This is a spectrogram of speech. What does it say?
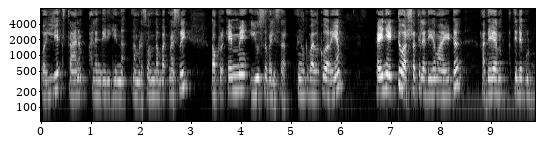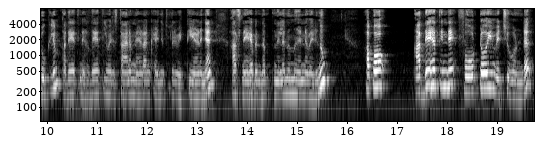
വലിയ സ്ഥാനം അലങ്കരിക്കുന്ന നമ്മുടെ സ്വന്തം Padmashri doctor M A Yusuf Ali sir. നിങ്ങൾക്ക് പലർക്കും അറിയാം. കഴിഞ്ഞ എട്ട് വർഷത്തിലധികമായിട്ട് അദ്ദേഹത്തിന്റെ ഗുഡ് ബുക്കിലും അദ്ദേഹത്തിന്റെ ഹൃദയത്തിലും ഒരു സ്ഥാനം നേടാൻ കഴിഞ്ഞിട്ടുള്ളൊരു വ്യക്തിയാണ് ഞാൻ. ആ സ്നേഹബന്ധം നിലനിന്ന് തന്നെ വരുന്നു. അപ്പോൾ അദ്ദേഹത്തിന്റെ ഫോട്ടോയും വെച്ചുകൊണ്ട്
